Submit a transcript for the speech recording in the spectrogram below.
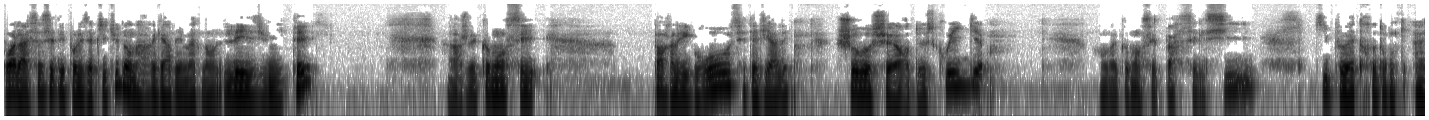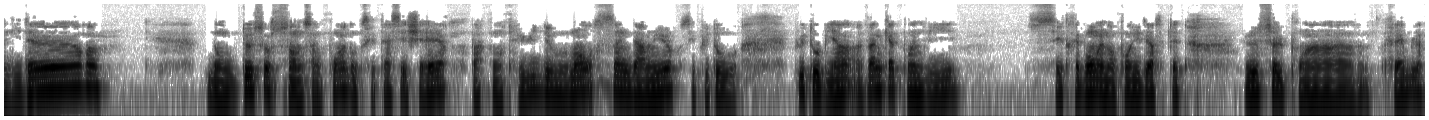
Voilà, ça c'était pour les aptitudes. On va regarder maintenant les unités. Alors, je vais commencer par les gros, c'est-à-dire les chevaucheurs de Squig. On va commencer par celle-ci, qui peut être donc un leader. Donc 265 points, donc c'est assez cher. Par contre, 8 de mouvement, 5 d'armure, c'est plutôt, plutôt bien. 24 points de vie, c'est très bon. Maintenant, point leader, c'est peut-être le seul point faible.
